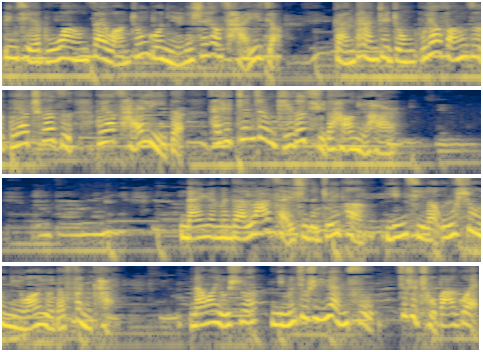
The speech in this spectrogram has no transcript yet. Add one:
并且不忘再往中国女人的身上踩一脚，感叹这种不要房子、不要车子、不要彩礼的，才是真正值得娶的好女孩。男人们的拉踩式的追捧，引起了无数女网友的愤慨。男网友说：“你们就是怨妇，就是丑八怪，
